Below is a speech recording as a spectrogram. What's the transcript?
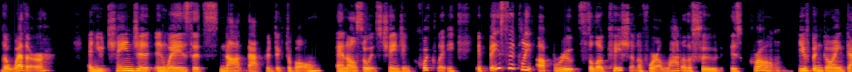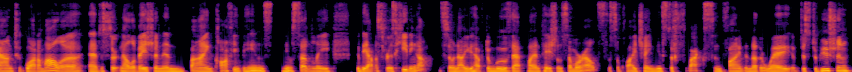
the weather and you change it in ways that's not that predictable, and also it's changing quickly, it basically uproots the location of where a lot of the food is grown. You've been going down to Guatemala at a certain elevation and buying coffee beans, you know, suddenly the atmosphere is heating up. So now you have to move that plantation somewhere else. The supply chain needs to flex and find another way of distribution.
